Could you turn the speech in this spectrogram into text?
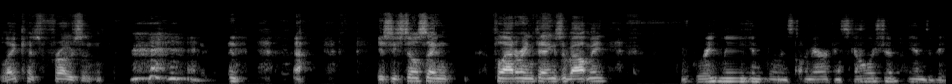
Blake has frozen. Is he still saying flattering things about me? Greatly influenced American scholarship and debate.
